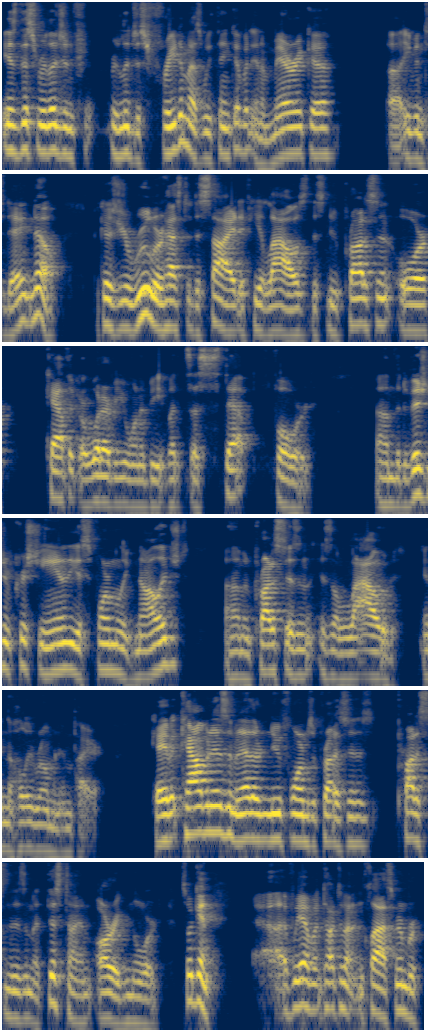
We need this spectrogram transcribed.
is this religion religious freedom as we think of it in America uh, even today? No, because your ruler has to decide if he allows this new Protestant or Catholic or whatever you want to be. But it's a step forward. Um, the division of Christianity is formally acknowledged, um, and Protestantism is allowed in the Holy Roman Empire. Okay, but Calvinism and other new forms of Protestantism, Protestantism at this time are ignored. So again, if we haven't talked about it in class, remember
